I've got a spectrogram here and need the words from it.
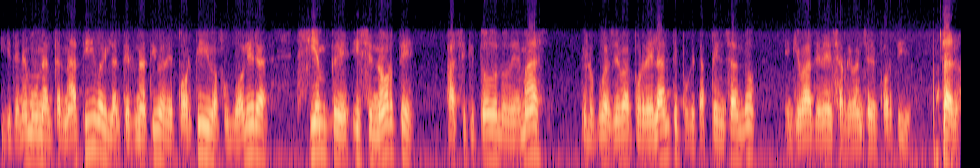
y que tenemos una alternativa y la alternativa deportiva, futbolera, siempre ese norte hace que todo lo demás te lo puedas llevar por delante porque estás pensando en que vas a tener esa revancha deportiva. Claro.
